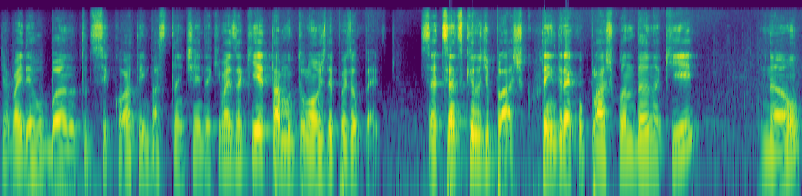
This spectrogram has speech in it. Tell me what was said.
Já vai derrubando tudo esse cobre. Tem bastante ainda aqui. Mas aqui tá muito longe. Depois eu pego. 700 kg de plástico. Tem dreco plástico andando aqui? Não.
